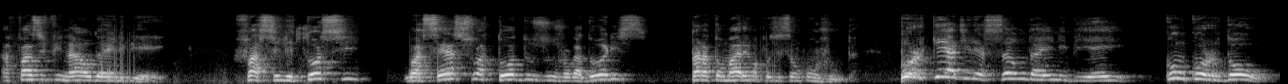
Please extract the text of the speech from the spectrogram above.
a fase final da NBA. Facilitou-se o acesso a todos os jogadores para tomarem uma posição conjunta. Por que a direção da NBA concordou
